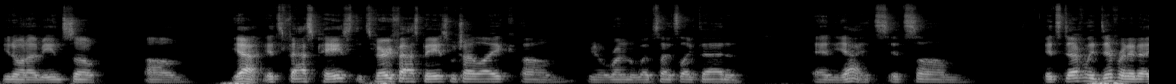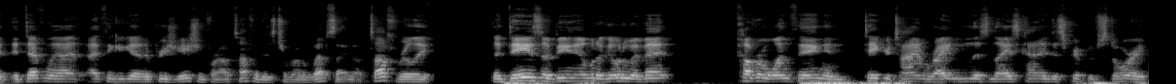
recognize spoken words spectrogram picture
You know what I mean? So, um, yeah, it's fast paced. It's very fast paced, which I like. Um, you know, running the websites like that, and and yeah, it's it's um, it's definitely different, and it, it definitely I, I think you get an appreciation for how tough it is to run a website. Now, tough really, the days of being able to go to an event cover one thing and take your time writing this nice kind of descriptive story.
